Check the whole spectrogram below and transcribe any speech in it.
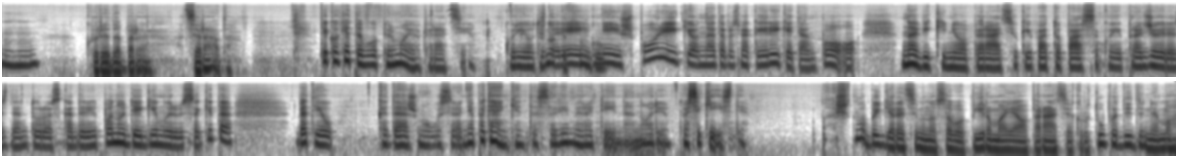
mhm. kuri dabar atsirado. Tai kokia tavo pirmoji operacija? kur jau tu darei ne iš poreikio, na, ta prasme, kai reikia ten po navikinių operacijų, kaip tu pasakojai, pradžioj rezidentūros, kad darai po nudėgymų ir visa kita, bet jau kada žmogus yra nepatenkintas savimi ir ateina, nori pasikeisti. Aš labai gerai atsimenu savo pirmąją operaciją krūtų padidinimo,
